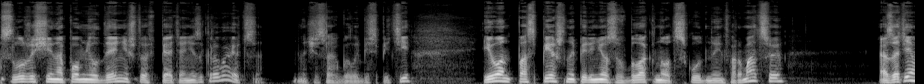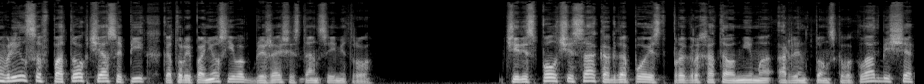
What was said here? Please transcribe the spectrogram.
Служащий напомнил Дэнни, что в пять они закрываются. На часах было без пяти, и он поспешно перенес в блокнот скудную информацию, а затем влился в поток часа пик, который понес его к ближайшей станции метро. Через полчаса, когда поезд прогрохотал мимо Арлингтонского кладбища,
